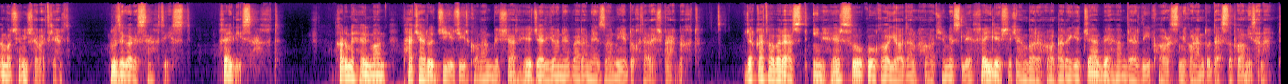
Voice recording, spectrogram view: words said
اما چه می شود کرد؟ روزگار سختی است. خیلی سخت. خانم هلمان پکر و جیر جیر کنان به شرح جریان ورم زانوی دخترش پرداخت. رقت آور است این حرس و قوقای آدم ها که مثل خیل شکمباره ها برای جرب همدردی پارس می کنند و دست و پا می زنند.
